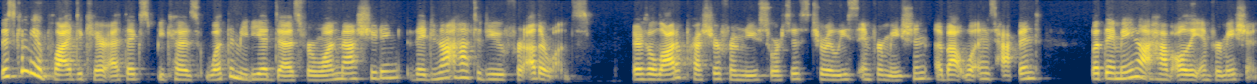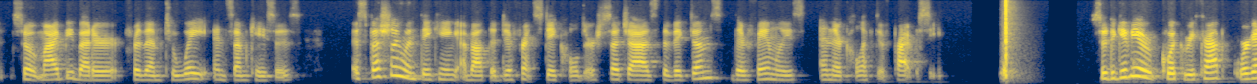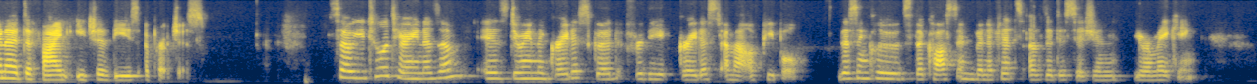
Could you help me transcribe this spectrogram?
This can be applied to care ethics because what the media does for one mass shooting, they do not have to do for other ones. There's a lot of pressure from news sources to release information about what has happened, but they may not have all the information, so it might be better for them to wait in some cases, especially when thinking about the different stakeholders, such as the victims, their families, and their collective privacy. So, to give you a quick recap, we're going to define each of these approaches. So, utilitarianism is doing the greatest good for the greatest amount of people. This includes the costs and benefits of the decision you're making.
